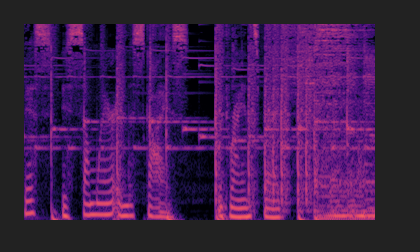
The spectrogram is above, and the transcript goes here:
This is Somewhere in the Skies with Ryan Sprague.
